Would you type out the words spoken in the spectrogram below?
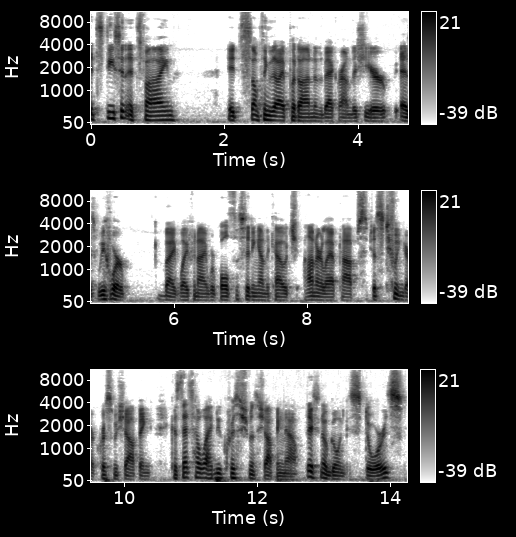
it's decent. It's fine. It's something that I put on in the background this year as we were my wife and I were both sitting on the couch on our laptops just doing our Christmas shopping because that's how I do Christmas shopping now. There's no going to stores.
